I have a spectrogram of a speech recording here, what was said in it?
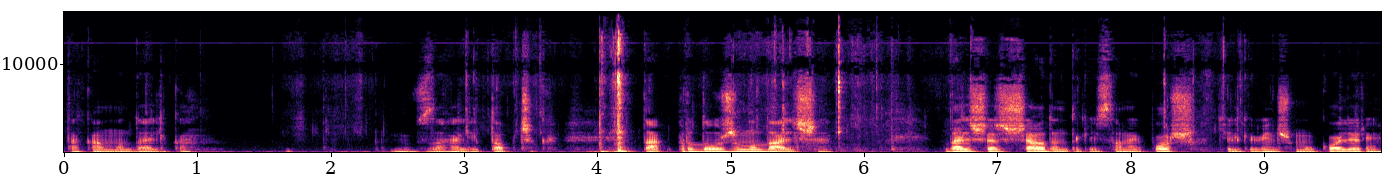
Така моделька. Взагалі топчик. Так, продовжимо далі. Далі ще один такий самий Porsche, тільки в іншому кольорі.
